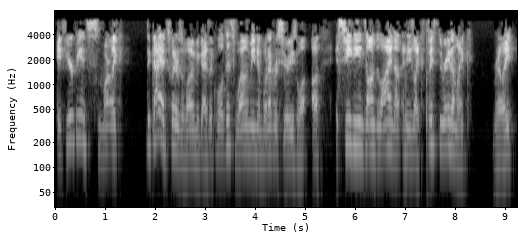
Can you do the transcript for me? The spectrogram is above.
if you're being smart, like the guy on Twitter is a Wyoming guy's like, well, this Wyoming and whatever series, well, uh, seeding's on the line, and he's like fifth through eight. I'm like, really?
